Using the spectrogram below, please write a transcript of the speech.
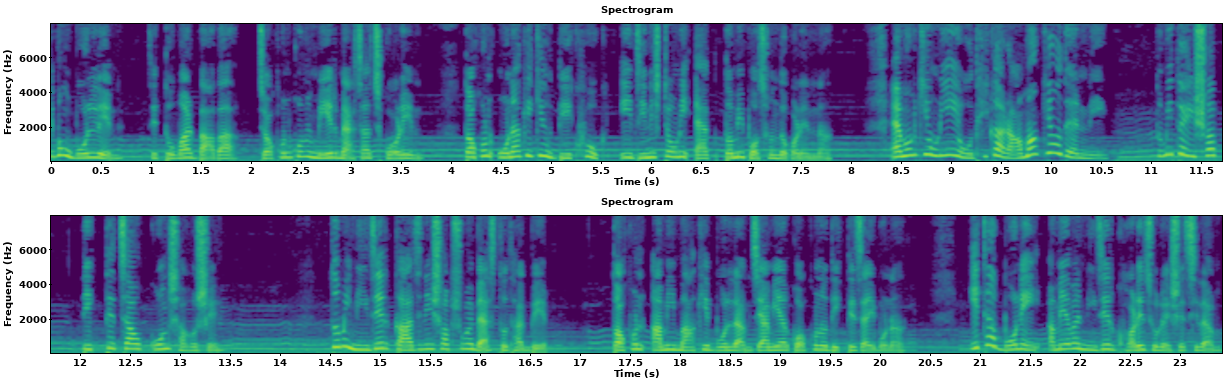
এবং বললেন যে, তোমার বাবা যখন কোনো মেয়ের ম্যাসাজ করেন তখন ওনাকে কেউ দেখুক এই জিনিসটা উনি একদমই পছন্দ করেন না। এমনকি উনি এই অধিকার আমাকেও দেননি। তুমি তো এইসব দেখতে চাও কোন সাহসে? তুমি নিজের কাজ নিয়ে সবসময় ব্যস্ত থাকবে। তখন আমি মাকে বললাম যে আমি আর কখনো দেখতে চাইব না। এটা বলেই আমি আবার নিজের ঘরে চলে এসেছিলাম।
